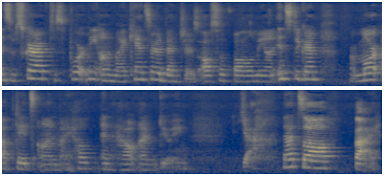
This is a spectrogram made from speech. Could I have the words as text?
and subscribe to support me on my cancer adventures. Also follow me on Instagram for more updates on my health and how I'm doing yeah, that's all. Bye.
